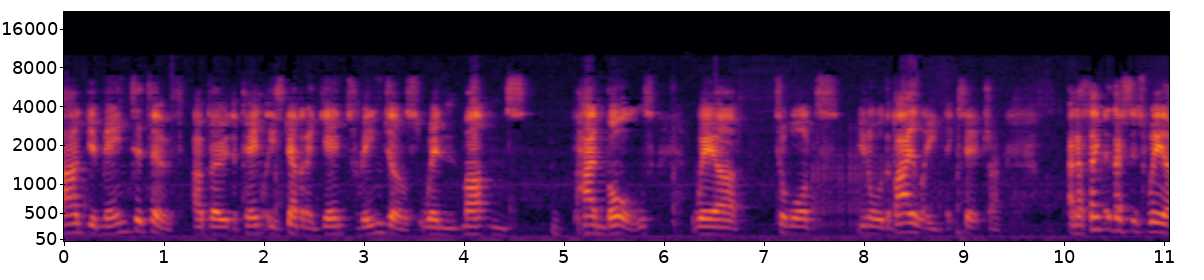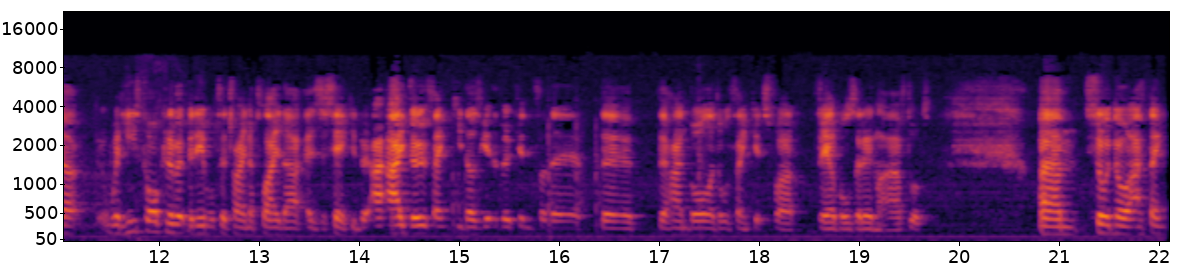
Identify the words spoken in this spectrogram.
argumentative about the penalties given against Rangers when Martin's handballs were towards you know the byline, etc. And I think that this is where, when he's talking about being able to try and apply that as a second, I, I do think he does get the booking for the, the, the handball. I don't think it's for verbals or anything like afterwards. Um, so no, I think,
